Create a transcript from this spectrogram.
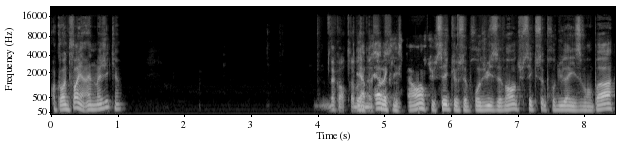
encore une fois, il n'y a rien de magique. Hein. D'accord, très bien. Et après, avec l'expérience, tu sais que ce produit se vend, tu sais que ce produit-là, il ne se vend pas.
